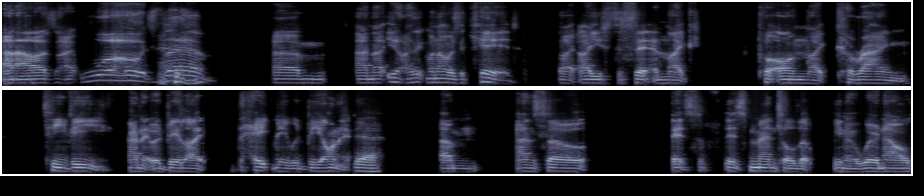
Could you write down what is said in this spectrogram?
And I was like, "Whoa, it's them!" um, and I, you know, I think when I was a kid, like I used to sit and like put on like Kerrang TV and it would be like Hate Me would be on it. Yeah. Um, and so it's it's mental that you know we're now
